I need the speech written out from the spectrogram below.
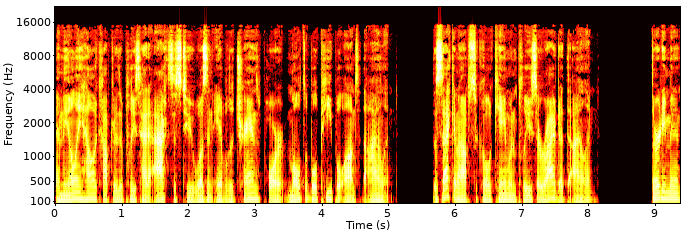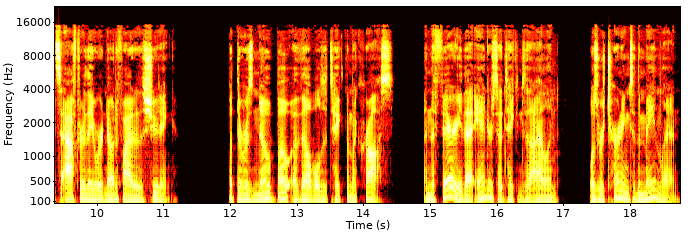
and the only helicopter the police had access to wasn't able to transport multiple people onto the island. The second obstacle came when police arrived at the island, 30 minutes after they were notified of the shooting. But there was no boat available to take them across, and the ferry that Anders had taken to the island was returning to the mainland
